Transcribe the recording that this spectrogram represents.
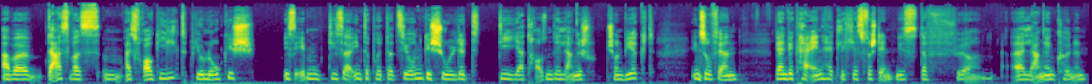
Aber das, was ähm, als Frau gilt, biologisch, ist eben dieser Interpretation geschuldet, die Jahrtausende lange schon wirkt. Insofern werden wir kein einheitliches Verständnis dafür erlangen können,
